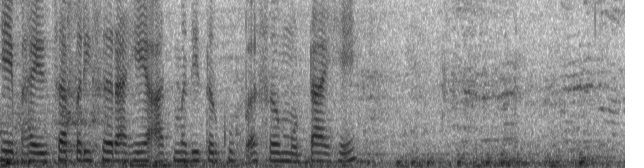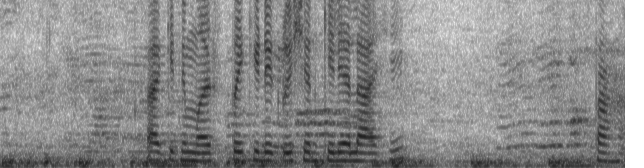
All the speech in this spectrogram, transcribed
हे बाहेरचा परिसर आहे. आतमध्ये तर खूप असं मोठं आहे. पहा किती मस्तपैकी डेकोरेशन केलेलं आहे. पहा.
